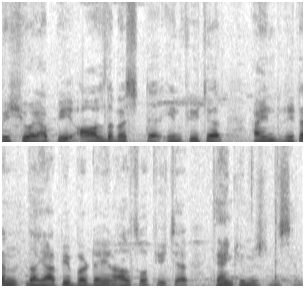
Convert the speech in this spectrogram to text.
Wish you a happy all the best in future and return the happy birthday in also future. Thank you, Mr. Hussein.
